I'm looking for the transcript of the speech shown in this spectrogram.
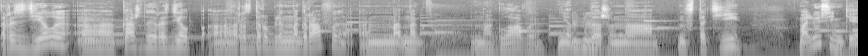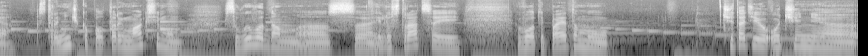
разделы, каждый раздел раздроблен на графы, на, на, на главы, нет, угу. даже на, на статьи малюсенькие, страничка полторы максимум, с выводом, э, с иллюстрацией. Вот, и поэтому читать ее очень, э,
